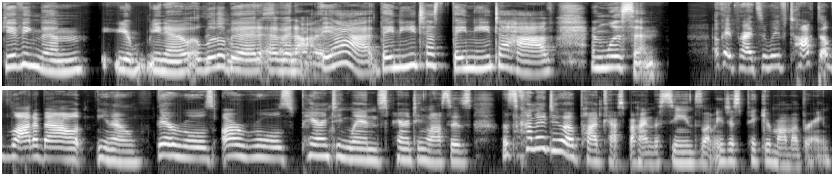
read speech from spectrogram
giving them your, you know, a little bit of an yeah. They need to. They need to have and listen. Okay, Pride. So we've talked a lot about, you know, their rules, our rules, parenting wins, parenting losses. Let's kind of do a podcast behind the scenes. Let me just pick your mama brain.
